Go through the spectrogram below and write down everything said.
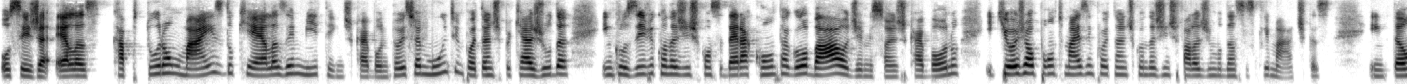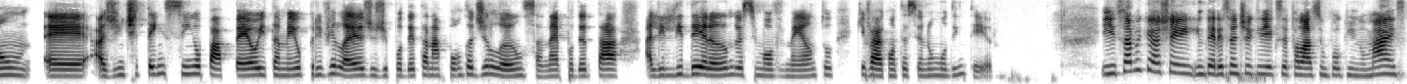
ou seja, elas capturam mais do que elas emitem de carbono. Então, isso é muito importante porque ajuda, inclusive, quando a gente considera a conta global de emissões de carbono e que hoje é o ponto ponto mais importante quando a gente fala de mudanças climáticas. Então, é, a gente tem sim o papel e também o privilégio de poder estar tá na ponta de lança, né? Poder estar tá ali liderando esse movimento que vai acontecer no mundo inteiro. E sabe o que eu achei interessante? Eu queria que você falasse um pouquinho mais.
